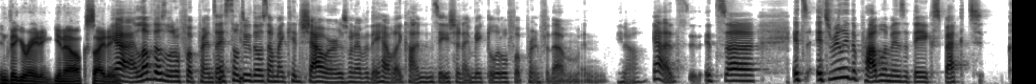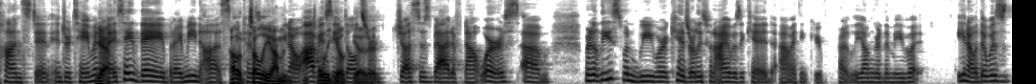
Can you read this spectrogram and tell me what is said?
invigorating. You know, exciting. Yeah, I love those little footprints. I still do those on my kids' showers whenever they have like condensation. I make the little footprint for them, and you know, yeah, it's it's uh, it's it's really the problem is that they expect constant entertainment, Yeah. and I say they, but I mean us. Oh, because, totally. I'm- you know, I'm obviously guilty adults are just as bad, if not worse. Um, but at least when we were kids, or at least when I was a kid, um, I think you're probably younger than me, but you know, there was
